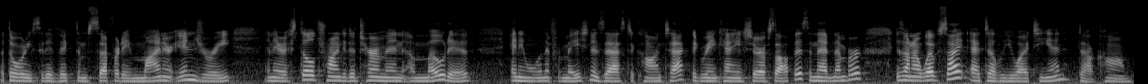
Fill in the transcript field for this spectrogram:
Authorities say the victim suffered a minor injury and they are still trying to determine a motive. Anyone with information is asked to contact the Greene County Sheriff's Office, and that number is on our website at WITN.com.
